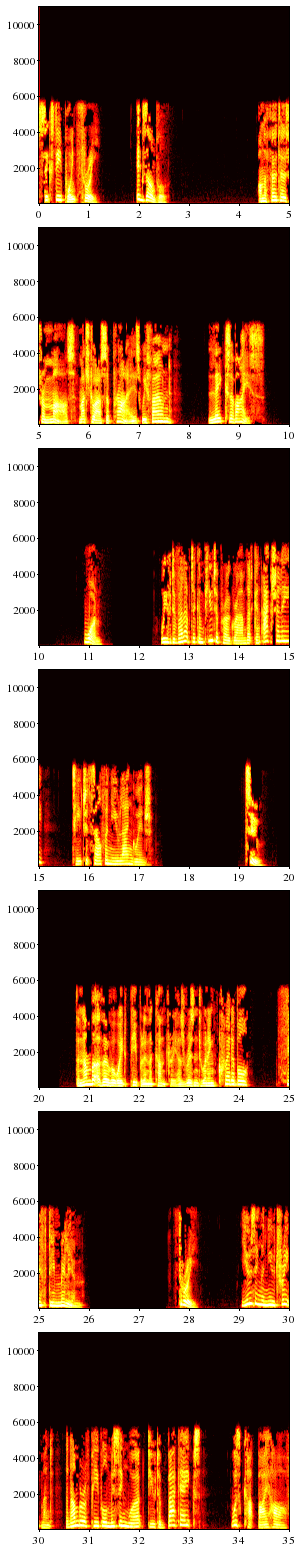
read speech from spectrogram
60.3 Example On the photos from Mars, much to our surprise, we found lakes of ice. 1, We've developed a computer program that can actually teach itself a new language. 2, The number of overweight people in the country has risen to an incredible 50 million. 3, Using the new treatment, the number of people missing work due to backaches was cut by half.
